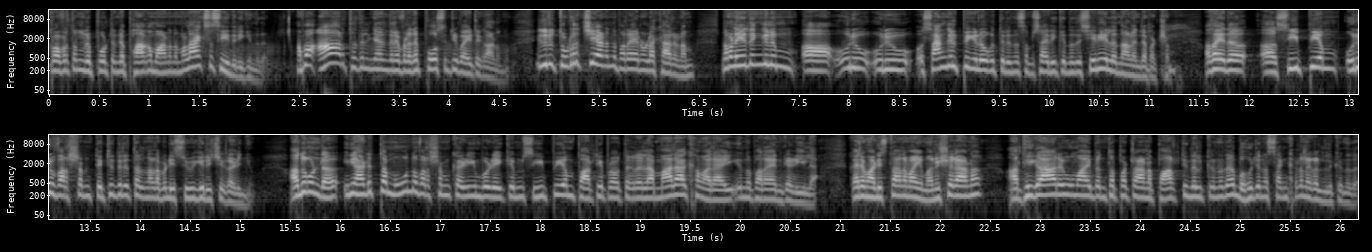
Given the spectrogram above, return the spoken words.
പ്രവർത്തന റിപ്പോർട്ടിന്റെ ഭാഗമാണ് നമ്മൾ ആക്സസ് ചെയ്തിരിക്കുന്നത്. അപ്പോൾ ആ അർത്ഥത്തിൽ ഞാൻ ഇതിനെ വളരെ പോസിറ്റീവായിട്ട് കാണുന്നു. ഇതൊരു തുടർച്ചയാണെന്ന് പറയാനുള്ള കാരണം നമ്മൾ ഏതെങ്കിലും ഒരു ഒരു സാങ്കല്പിക ലോകത്തിരുന്ന് സംസാരിക്കുന്നത് ശരിയല്ലെന്നാണ് എന്റെ പക്ഷം. അതായത് സി ഒരു വർഷം തെറ്റിദ്ധരുത്തൽ നടപടി സ്വീകരിച്ചു കഴിഞ്ഞു. അതുകൊണ്ട് ഇനി അടുത്ത മൂന്ന് വർഷം കഴിയുമ്പോഴേക്കും സി പി എം പാർട്ടി പ്രവർത്തകരെല്ലാം മാലാഖമാരായി എന്ന് പറയാൻ കഴിയില്ല. കാര്യം അടിസ്ഥാനമായി മനുഷ്യരാണ് അധികാരവുമായി ബന്ധപ്പെട്ടാണ് പാർട്ടി നിൽക്കുന്നത് ബഹുജന സംഘടനകൾ നിൽക്കുന്നത്.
